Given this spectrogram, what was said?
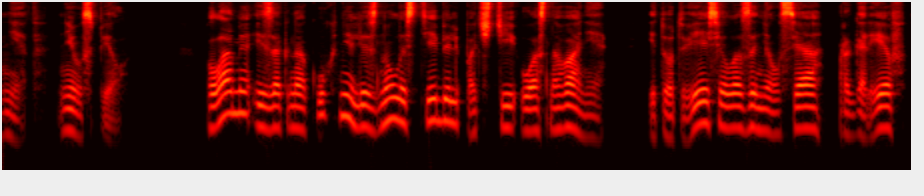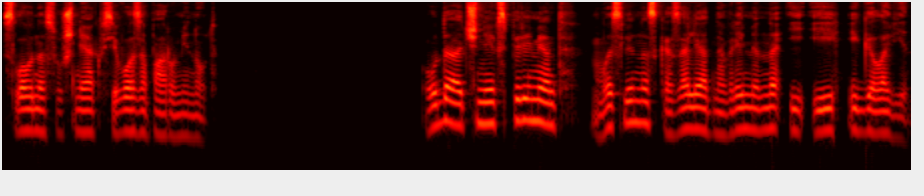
Нет, не успел. Пламя из окна кухни лизнуло стебель почти у основания – и тот весело занялся, прогорев, словно сушняк всего за пару минут. «Удачный эксперимент», – мысленно сказали одновременно ИИ и Головин.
